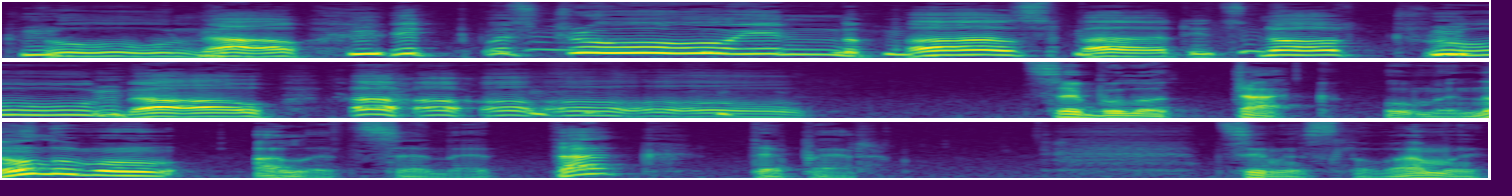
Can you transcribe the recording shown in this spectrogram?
true now. It was true in the past, but it's not true now. Це було так у минулому, але це не так тепер. Цими словами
